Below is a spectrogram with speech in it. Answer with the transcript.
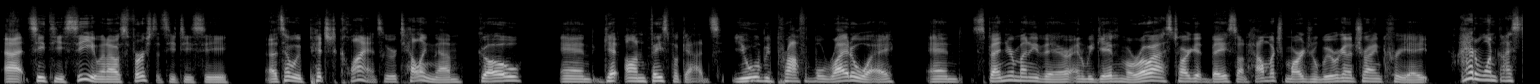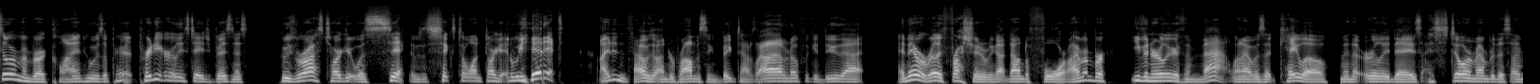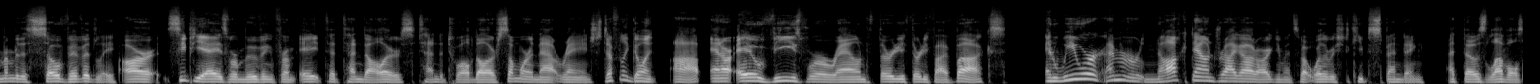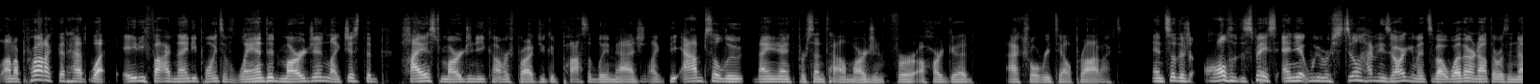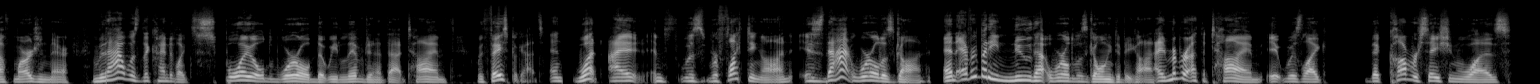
at CTC when I was first at CTC. That's how we pitched clients. We were telling them, go and get on Facebook ads. You will be profitable right away and spend your money there. And we gave them a ROAS target based on how much margin we were going to try and create. I had one, I still remember a client who was a pretty early stage business whose ROAS target was six. It was a six to one target and we hit it. I didn't, I was under promising big time. I like, I don't know if we could do that. And they were really frustrated when we got down to four. I remember even earlier than that, when I was at Kalo in the early days, I still remember this. I remember this so vividly. Our CPAs were moving from eight to ten dollars, ten to twelve dollars, somewhere in that range. definitely going up. And our AOVs were around 30, 35 bucks. And we were, I remember, knock down, drag out arguments about whether we should keep spending at those levels on a product that had what 85 90 points of landed margin like just the highest margin e-commerce product you could possibly imagine like the absolute 99th percentile margin for a hard good actual retail product. And so there's all of the space and yet we were still having these arguments about whether or not there was enough margin there. That was the kind of like spoiled world that we lived in at that time with facebook ads. And what i am, was reflecting on is that world is gone and everybody knew that world was going to be gone. I remember at the time it was like the conversation was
